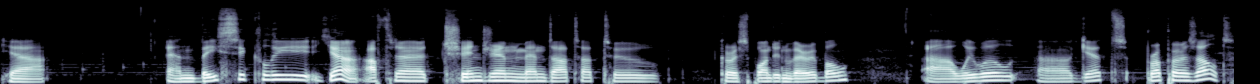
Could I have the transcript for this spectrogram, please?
yeah, and basically, yeah, after changing main data to corresponding variable, uh, we will uh, get proper result.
